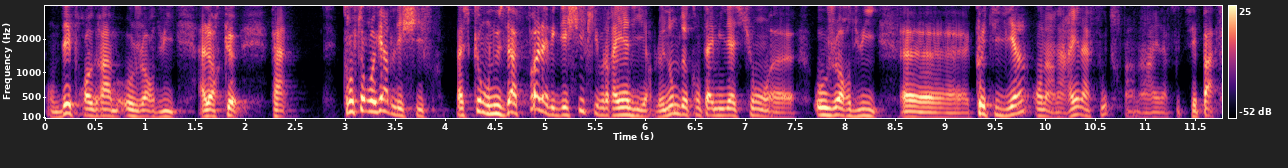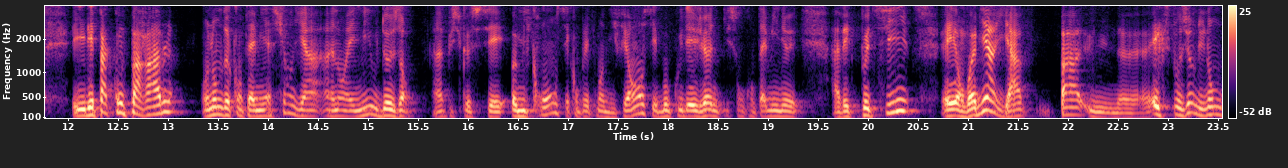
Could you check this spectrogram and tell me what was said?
on déprogramme aujourd'hui, alors que, enfin, quand on regarde les chiffres, parce qu'on nous affole avec des chiffres qui ne veulent rien dire, le nombre de contaminations euh, aujourd'hui euh, quotidien, on n'en a rien à foutre. Enfin, on en a rien à foutre. C'est pas, il n'est pas comparable au nombre de contaminations d'il y a un an et demi ou deux ans, hein, puisque c'est Omicron, c'est complètement différent. C'est beaucoup des jeunes qui sont contaminés avec peu de signes, et on voit bien, il n'y a pas une euh, explosion du nombre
